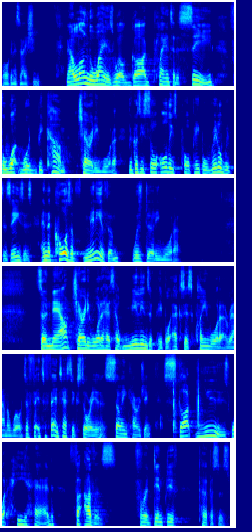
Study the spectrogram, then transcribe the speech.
organization. Now, along the way as well, God planted a seed for what would become charity water because he saw all these poor people riddled with diseases, and the cause of many of them was dirty water. So now, Charity Water has helped millions of people access clean water around the world. It's a, it's a fantastic story, and it's so encouraging. Scott used what he had for others for redemptive purposes.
